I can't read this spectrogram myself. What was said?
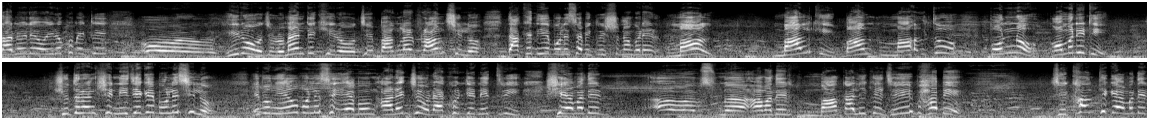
তা নইলে ওই রকম একটি ও হিরো যে রোম্যান্টিক হিরো যে বাংলার প্রাণ ছিল তাকে দিয়ে বলেছে আমি কৃষ্ণনগরের মাল। মাল কি? মাল মাল তো পণ্য কমোডিটি সুতরাং সে নিজেকে বলেছিল এবং এও বলেছে এবং আরেকজন, এখন যে নেত্রী, সে আমাদের আমাদের মা কালীকে যেভাবে, যেখান থেকে আমাদের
